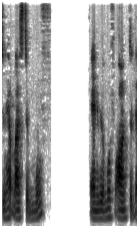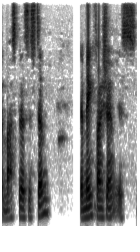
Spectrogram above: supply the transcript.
to help us to move. And we'll move on to the muscular system. The main function is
